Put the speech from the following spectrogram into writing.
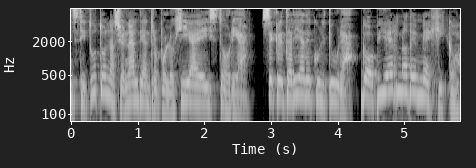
Instituto Nacional de Antropología e Historia, Secretaría de Cultura, Gobierno de México.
